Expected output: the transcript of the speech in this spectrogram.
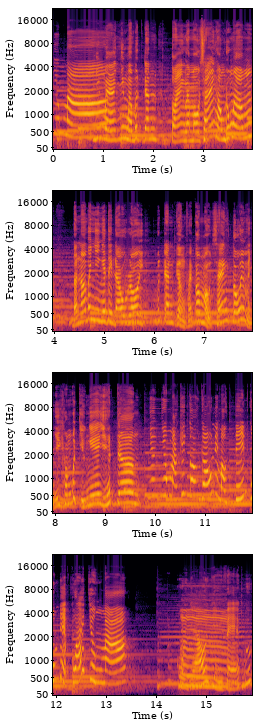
nhưng mà Nhưng mà nhưng mà bức tranh toàn là màu sáng không, đúng không? Đã nói với Nhi ngay từ đầu rồi. Bức tranh cần phải có màu sáng tối mà Nhi không có chịu nghe gì hết trơn. Nhưng nhưng mà cái con gấu này màu tím cũng đẹp quá chừng mà. Cô ừ. giáo dạy vẽ bước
